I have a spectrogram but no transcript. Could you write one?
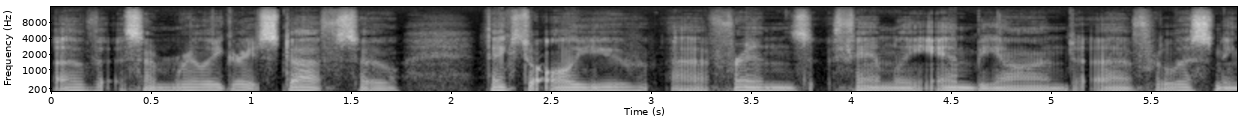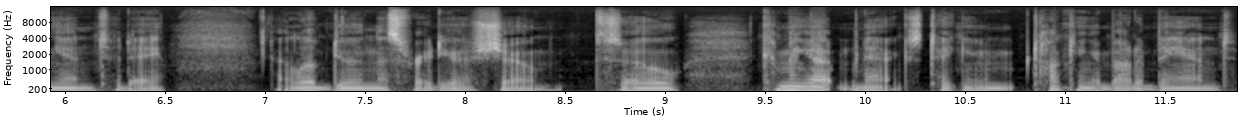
of some really great stuff. So, thanks to all you uh, friends, family, and beyond uh, for listening in today. I love doing this radio show. So, coming up next, taking talking about a band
